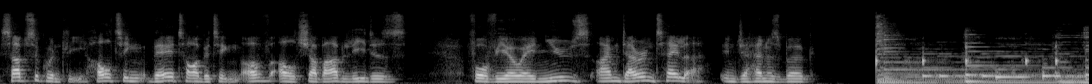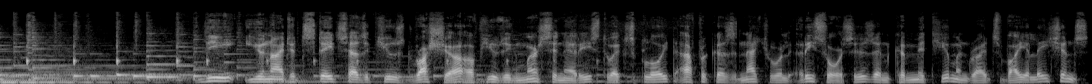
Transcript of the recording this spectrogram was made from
subsequently halting their targeting of Al Shabaab leaders. For VOA News, I'm Darren Taylor in Johannesburg. The United States has accused Russia of using mercenaries to exploit Africa's natural resources and commit human rights violations.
